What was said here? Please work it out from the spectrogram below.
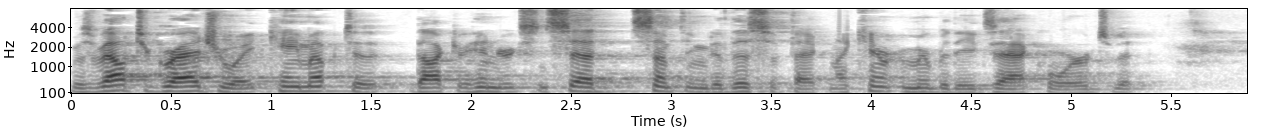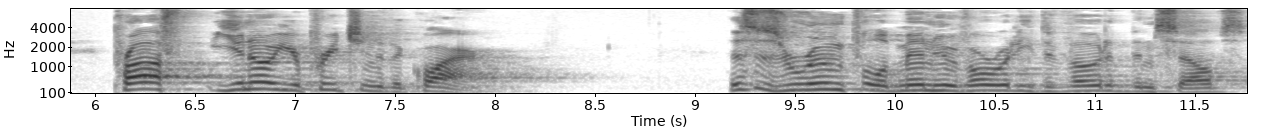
was about to graduate came up to Dr. Hendricks and said something to this effect, and I can't remember the exact words, but Prof, you know you're preaching to the choir. This is a room full of men who've already devoted themselves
